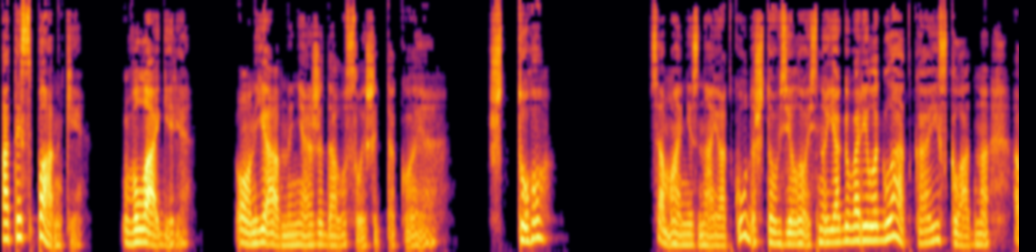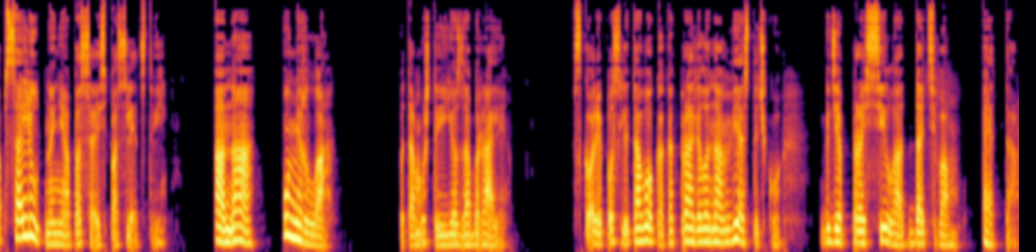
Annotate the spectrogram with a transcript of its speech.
От испанки в лагере. Он явно не ожидал услышать такое. Что? Сама не знаю, откуда что взялось, но я говорила гладко и складно, абсолютно не опасаясь последствий. Она умерла, потому что ее забрали. Вскоре после того, как отправила нам весточку, где просила отдать вам это.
